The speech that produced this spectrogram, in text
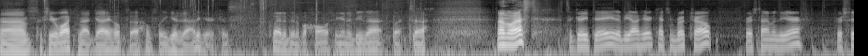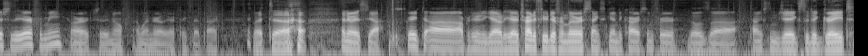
Um, if you're watching that guy, hope uh, hopefully you get it out of here because it's quite a bit of a haul if you're going to do that. But uh, nonetheless, it's a great day to be out here catching brook trout. First time of the year, first fish of the year for me. Or actually, no, I went earlier. I take that back. But uh, anyways, yeah, great uh, opportunity to get out here. Tried a few different lures. Thanks again to Carson for those uh, tungsten jigs. They did great.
